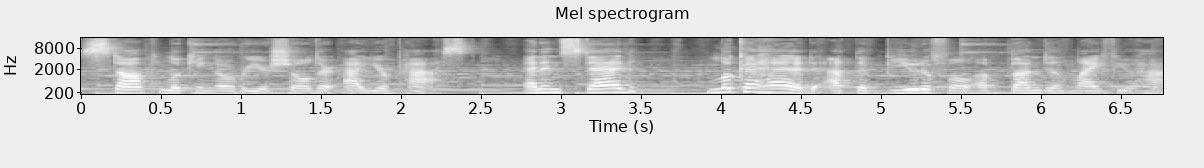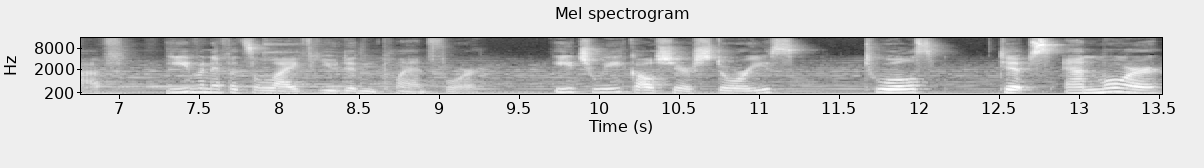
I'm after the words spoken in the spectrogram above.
stop looking over your shoulder at your past and instead look ahead at the beautiful, abundant life you have, even if it's a life you didn't plan for. Each week, I'll share stories, tools, tips, and more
